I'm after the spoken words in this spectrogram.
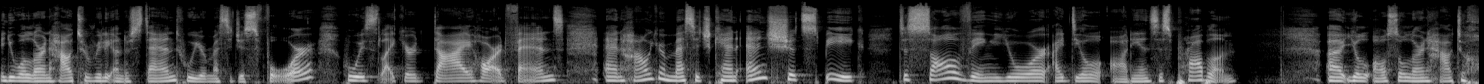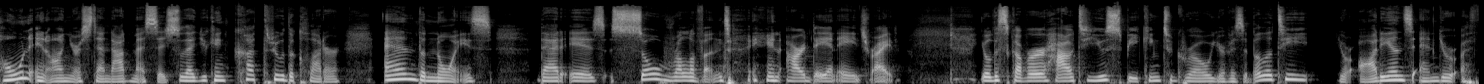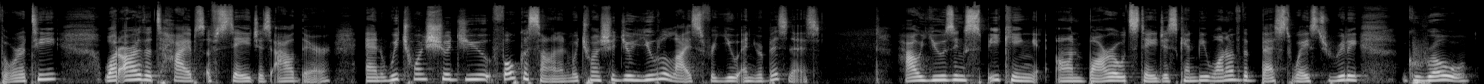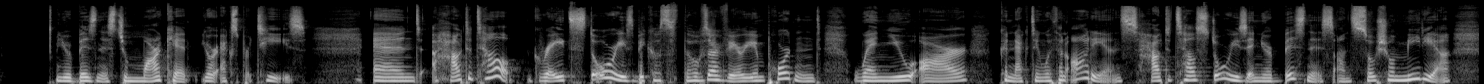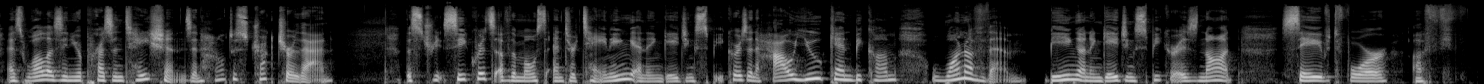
you will learn how to really understand who your message is for, who is like your die-hard fans, and how your message can and should speak to solving your ideal audience's problem. Uh, you'll also learn how to hone in on your standout message so that you can cut through the clutter and the noise that is so relevant in our day and age, right? You'll discover how to use speaking to grow your visibility, your audience and your authority? What are the types of stages out there? And which one should you focus on and which one should you utilize for you and your business? How using speaking on borrowed stages can be one of the best ways to really grow your business to market your expertise and how to tell great stories because those are very important when you are connecting with an audience, how to tell stories in your business on social media, as well as in your presentations and how to structure that. The secrets of the most entertaining and engaging speakers and how you can become one of them. Being an engaging speaker is not saved for a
